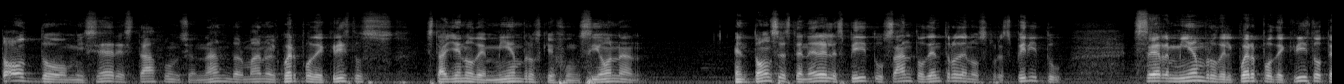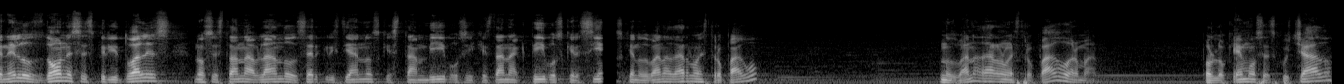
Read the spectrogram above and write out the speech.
todo mi ser está funcionando, hermano. El cuerpo de Cristo está lleno de miembros que funcionan. Entonces tener el Espíritu Santo dentro de nuestro espíritu ser miembro del cuerpo de Cristo, tener los dones espirituales, nos están hablando de ser cristianos que están vivos y que están activos, creciendo, que nos van a dar nuestro pago. Nos van a dar nuestro pago, hermano, por lo que hemos escuchado,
